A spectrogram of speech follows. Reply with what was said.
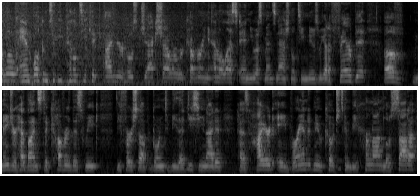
Hello and welcome to the Penalty Kick. I'm your host, Jack Shower. We're covering MLS and U.S. men's national team news. We got a fair bit of major headlines to cover this week. The first up going to be that DC United has hired a brand new coach. It's going to be Hernan Losada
